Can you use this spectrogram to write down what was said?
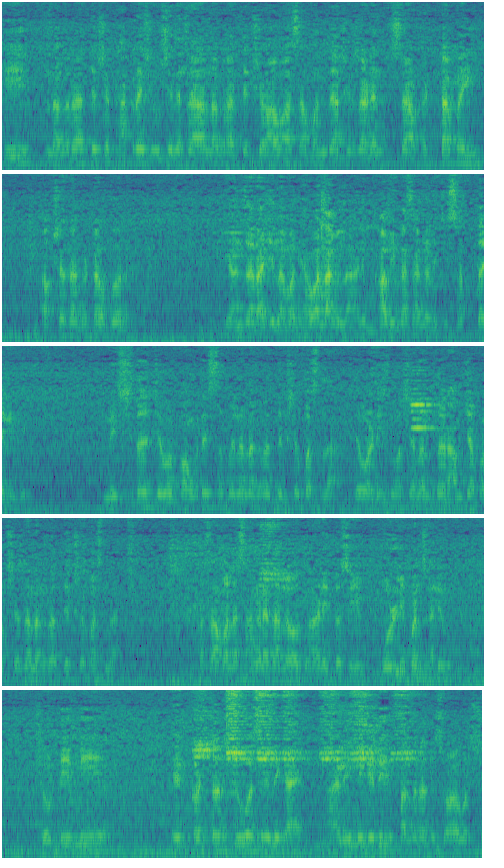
की नगराध्यक्ष ठाकरे शिवसेनेचा नगराध्यक्ष व्हावा असा मंदार शिरसाट यांचा हट्टापायी अक्षता खटावकर यांचा राजीनामा घ्यावा लागला आणि महाविकास आघाडीची सत्ता गेली. निश्चितच जेव्हा काँग्रेसचा पहिला नगराध्यक्ष बसला तेव्हा अडीच वर्षानंतर आमच्या पक्षाचा नगराध्यक्ष बसला असं आम्हाला सांगण्यात आलं होतं आणि तशी बोलणी पण झाली होती. शेवटी मी एक कट्टर शिवसैनिक आहे आणि मी गेली पंधरा ते सोळा वर्ष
